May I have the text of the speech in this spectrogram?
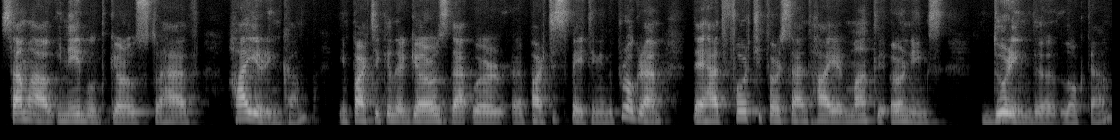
somehow enabled girls to have higher income. In particular, girls that were uh, participating in the program, they had 40% higher monthly earnings during the lockdown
